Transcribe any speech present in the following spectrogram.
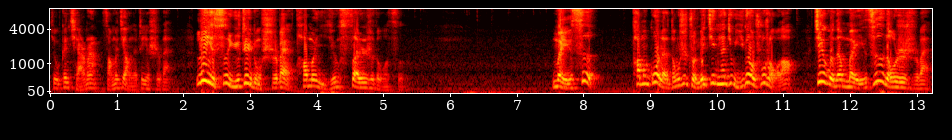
就跟前面咱们讲的这些失败，类似于这种失败，他们已经三十多次。每次他们过来都是准备今天就一定要出手了，结果呢，每次都是失败。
